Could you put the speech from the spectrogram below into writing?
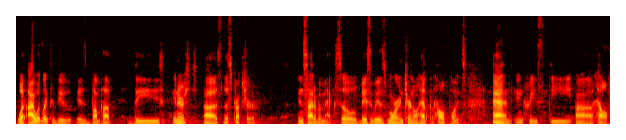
What I would like to do is bump up the inner, uh, the structure inside of a mech. So basically, there's more internal health, points, and increase the uh, health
